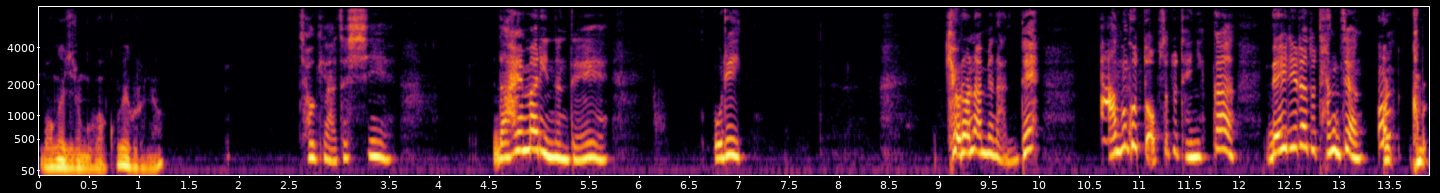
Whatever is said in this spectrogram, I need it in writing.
멍해지는 것 같고 왜 그러냐? 저기 아저씨, 나 할 말이 있는데, 우리 결혼하면 안 돼? 아무것도 없어도 되니까 내일이라도 당장. 어? 아니, 가만,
